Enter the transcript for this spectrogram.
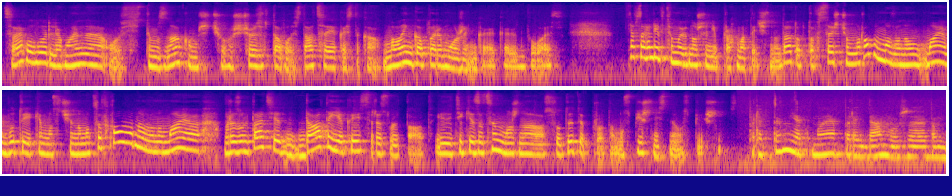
це було для мене ось тим знаком, що щось вдалося. Це якась така маленька переможенька, яка відбулася. Я взагалі в цьому відношенні прагматична. Да? Тобто, все, що ми робимо, воно має бути якимось чином оцифровано, воно має в результаті дати якийсь результат. І тільки за цим можна судити про там успішність, неуспішність. Перед тим як ми перейдемо вже там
